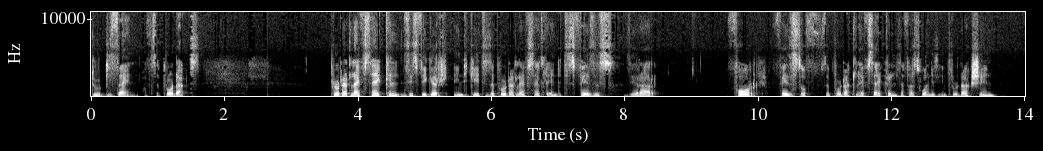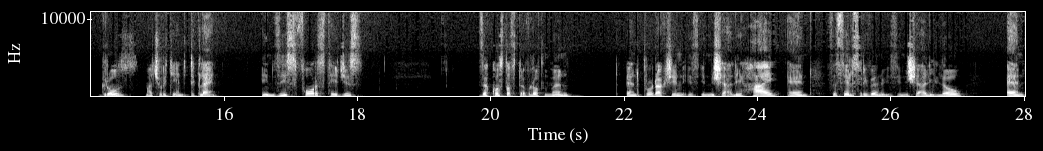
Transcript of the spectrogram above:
do design of the products Product life cycle, this figure indicates the product life cycle and its phases. There are four phases of the product life cycle. The first one is introduction, growth, maturity, and decline. In these four stages, the cost of development and production is initially high and the sales revenue is initially low and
